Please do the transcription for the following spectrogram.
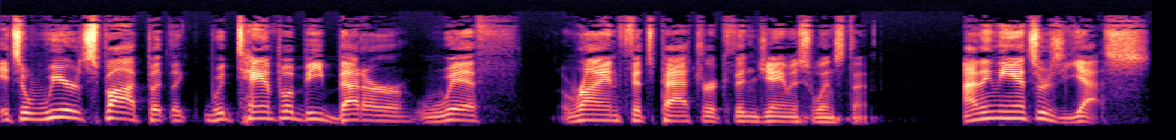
it's a weird spot, but like, would Tampa be better with Ryan Fitzpatrick than Jameis Winston? I think the answer is yes.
